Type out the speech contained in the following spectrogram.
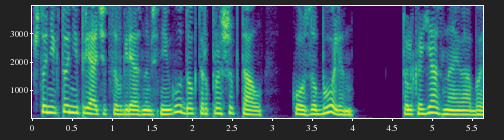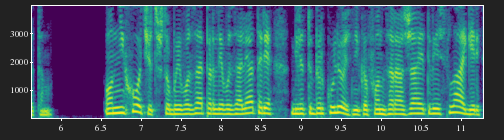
что никто не прячется в грязном снегу, доктор прошептал «Козу болен. Только я знаю об этом. Он не хочет, чтобы его заперли в изоляторе для туберкулезников. Он заражает весь лагерь.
